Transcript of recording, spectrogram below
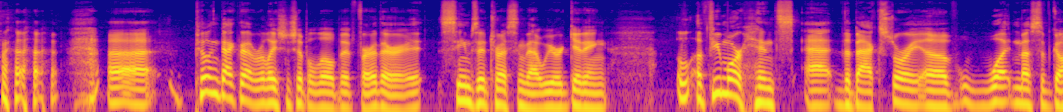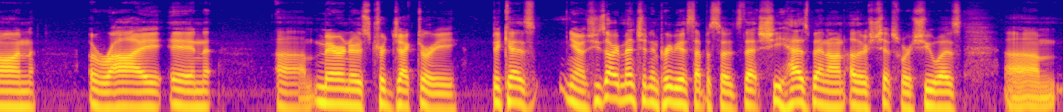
peeling back that relationship a little bit further, it seems interesting that we were getting a, a few more hints at the backstory of what must have gone awry in um, Mariner's trajectory because you know she's already mentioned in previous episodes that she has been on other ships where she was um,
